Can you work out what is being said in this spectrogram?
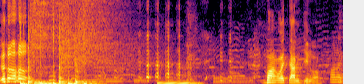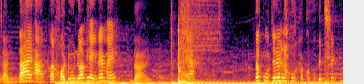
เออบางละจันจริงเหรอบางละจันได้อะแต่ขอดูเนื้อเพลงได้ไหมได้ ไหนอะถ้ากูจะได้ร้องกับโค้ชใช่ไหม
